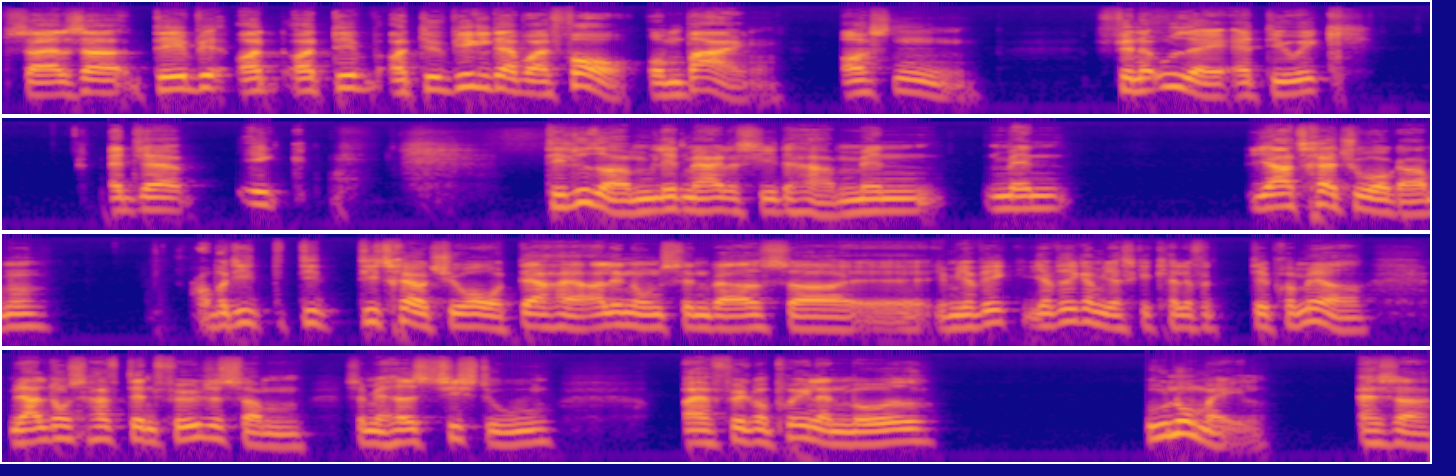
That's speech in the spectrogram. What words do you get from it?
så altså, det, og, og, det, og det er virkelig der, hvor jeg får åbenbaringen. Og sådan finder ud af, at det jo ikke, at jeg ikke, det lyder lidt mærkeligt at sige det her, men, men jeg er 23 år gammel, og på de, de, de 23 år, der har jeg aldrig nogensinde været så... Øh, jamen jeg, ved ikke, jeg ved ikke, om jeg skal kalde det for deprimeret, men jeg har aldrig nogensinde haft den følelse, som, som jeg havde sidste uge. Og jeg følte mig på en eller anden måde unormal. Altså,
